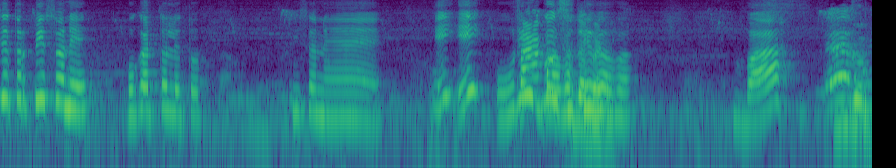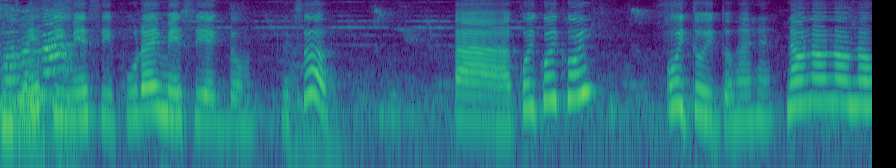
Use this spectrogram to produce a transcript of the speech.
যে তোর পিছনে হোগার তলে তোর পিছনে। হ্যাঁ। এই এই ওরে বাবা বাহ। মেসি মেসি পুরাই মেসি একদম। দেখছ? কই কই কই? ওই তো ওই তো হ্যাঁ হ্যাঁ। নাও নাও নাও নাও।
